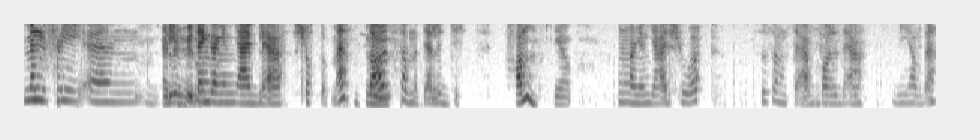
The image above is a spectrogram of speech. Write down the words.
Men fordi eh, den gangen jeg ble slått opp med, da Mm. savnet jeg legit han. Ja. Den gangen jeg slo opp, så savnet jeg bare det vi hadde.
